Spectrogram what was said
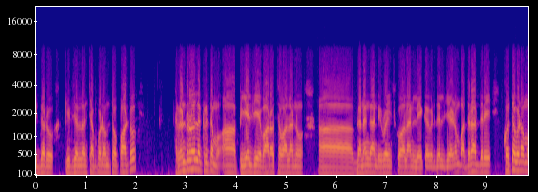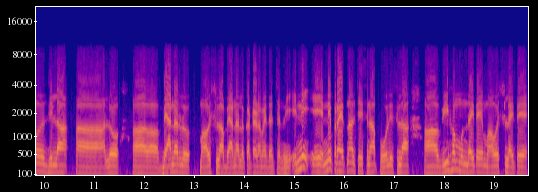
ఇద్దరు గిరిజనులను చంపడంతో పాటు రెండు రోజుల క్రితం ఆ పిఎల్జే వారోత్సవాలను ఘనంగా నిర్వహించుకోవాలని లేఖ విడుదల చేయడం భద్రాద్రి కొత్తగూడెం జిల్లా లో బ్యానర్లు మావోయిస్టుల బ్యానర్లు కట్టడం అయితే వచ్చింది. ఎన్ని ఎన్ని ప్రయత్నాలు చేసినా పోలీసుల వ్యూహం ముందైతే మావోయిస్టులు అయితే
